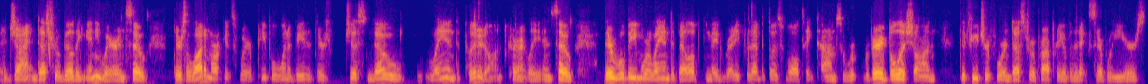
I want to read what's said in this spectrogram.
a giant industrial building anywhere. And so there's a lot of markets where people want to be that there's just no land to put it on currently. And so there will be more land developed and made ready for that, but those will all take time. So we're, we're very bullish on the future for industrial property over the next several years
